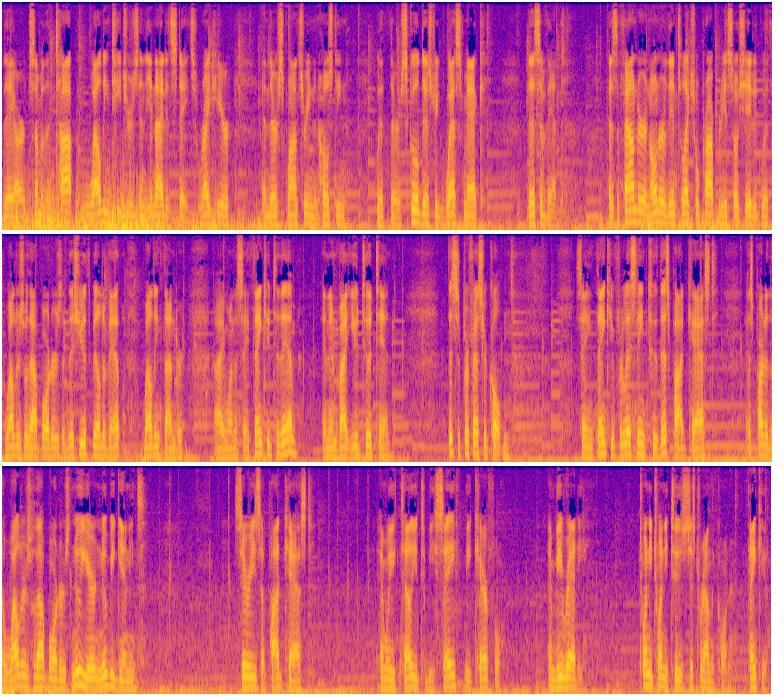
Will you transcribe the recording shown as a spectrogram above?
They are some of the top welding teachers in the United States right here, and they're sponsoring and hosting with their school district, West MEC, this event. As the founder and owner of the intellectual property associated with Welders Without Borders and this youth build event, Welding Thunder, I want to say thank you to them and invite you to attend. This is Professor Colton saying thank you for listening to this podcast as part of the Welders Without Borders New Year, New Beginnings series of podcast. And we tell you to be safe, be careful, and be ready. 2022 is just around the corner. Thank you.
